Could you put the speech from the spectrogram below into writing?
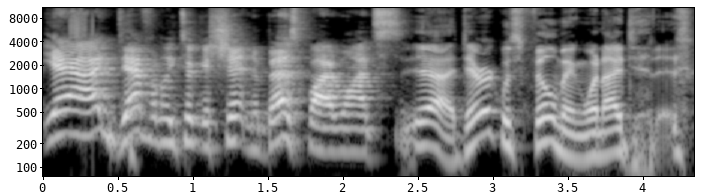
yeah, I definitely took a shit in a Best Buy once. Yeah. Derek was filming when I did it.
